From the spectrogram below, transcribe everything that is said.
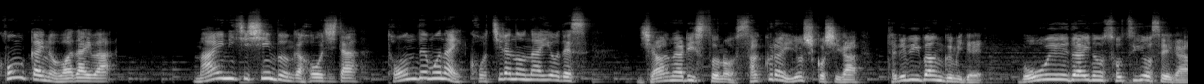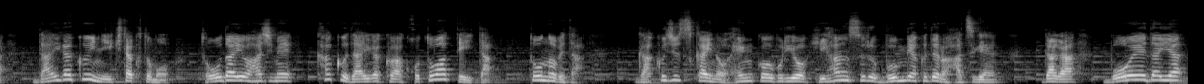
今回の話題は、毎日新聞が報じたとんでもないこちらの内容です。ジャーナリストの桜井よし子氏がテレビ番組で防衛大の卒業生が大学院に行きたくとも東大をはじめ各大学は断っていたと述べた学術界の変更ぶりを批判する文脈での発言だが防衛大や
